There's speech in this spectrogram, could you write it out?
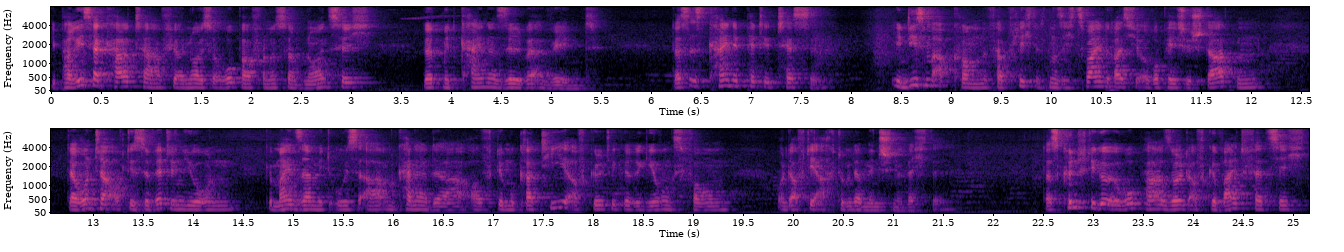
Die Pariser Charta für ein neues Europa von 1990 wird mit keiner Silbe erwähnt. Das ist keine Petitesse. In diesem Abkommen verpflichteten sich 32 europäische Staaten, darunter auch die Sowjetunion, gemeinsam mit USA und Kanada auf Demokratie, auf gültige Regierungsform und auf die Achtung der Menschenrechte. Das künftige Europa sollte auf Gewaltverzicht,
